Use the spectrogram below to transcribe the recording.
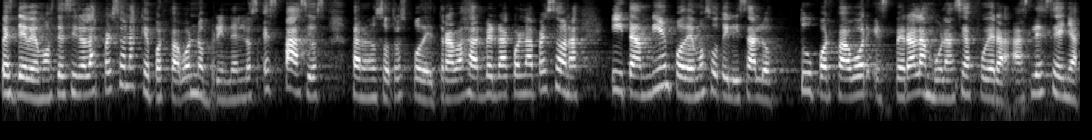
pues debemos decir a las personas que por favor nos brinden los espacios para nosotros poder trabajar, ¿verdad?, con la persona y también podemos utilizarlo. Tú, por favor, espera a la ambulancia afuera, hazle seña,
